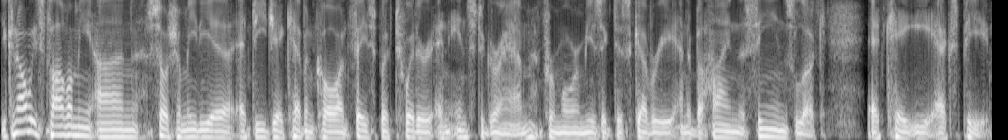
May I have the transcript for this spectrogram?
You can always follow me on social media at DJ Kevin Cole on Facebook, Twitter, and Instagram for more music discovery and a behind the scenes look at KEXP.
